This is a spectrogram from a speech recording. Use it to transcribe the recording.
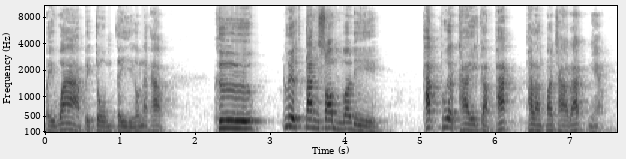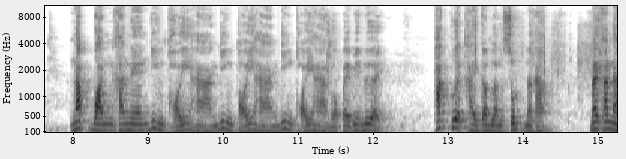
ไปว่าไปโจมตีเขานะครับ คือเลือกตั้งซ่อมก็ดีพรรคเพื่อไทยกับพรรคพลังประชารัฐเนี่ยนับวันคะแนนยิ่งถอยห่าง ยิ่งถอยห่าง ยิ่งถอยห่างออกไปเรื่อยๆพรรคเพื่อไทยกำลังซุดนะครับ ในขณะ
